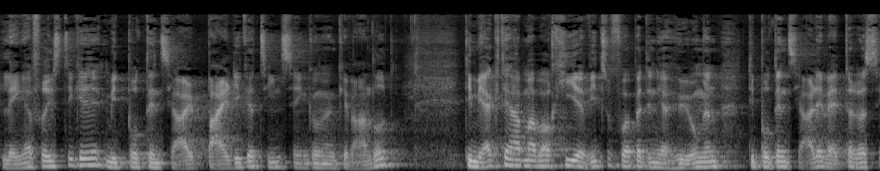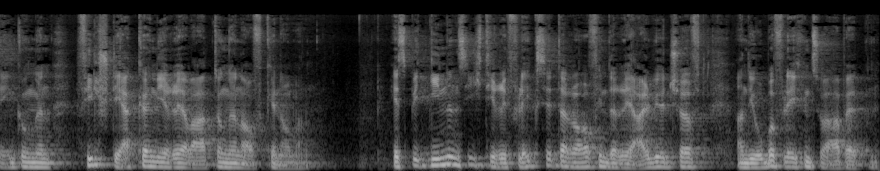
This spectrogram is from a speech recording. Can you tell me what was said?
längerfristige mit Potenzial baldiger Zinssenkungen gewandelt. Die Märkte haben aber auch hier, wie zuvor bei den Erhöhungen, die Potenziale weiterer Senkungen viel stärker in ihre Erwartungen aufgenommen. Jetzt beginnen sich die Reflexe darauf in der Realwirtschaft an die Oberflächen zu arbeiten.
